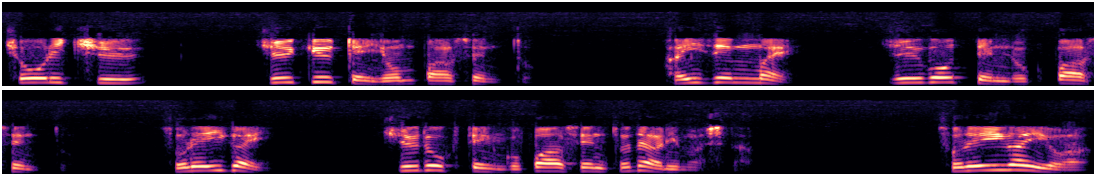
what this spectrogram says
調理中。19.4%、配膳前。15.6%、それ以外。16.5%でありました。それ以外は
